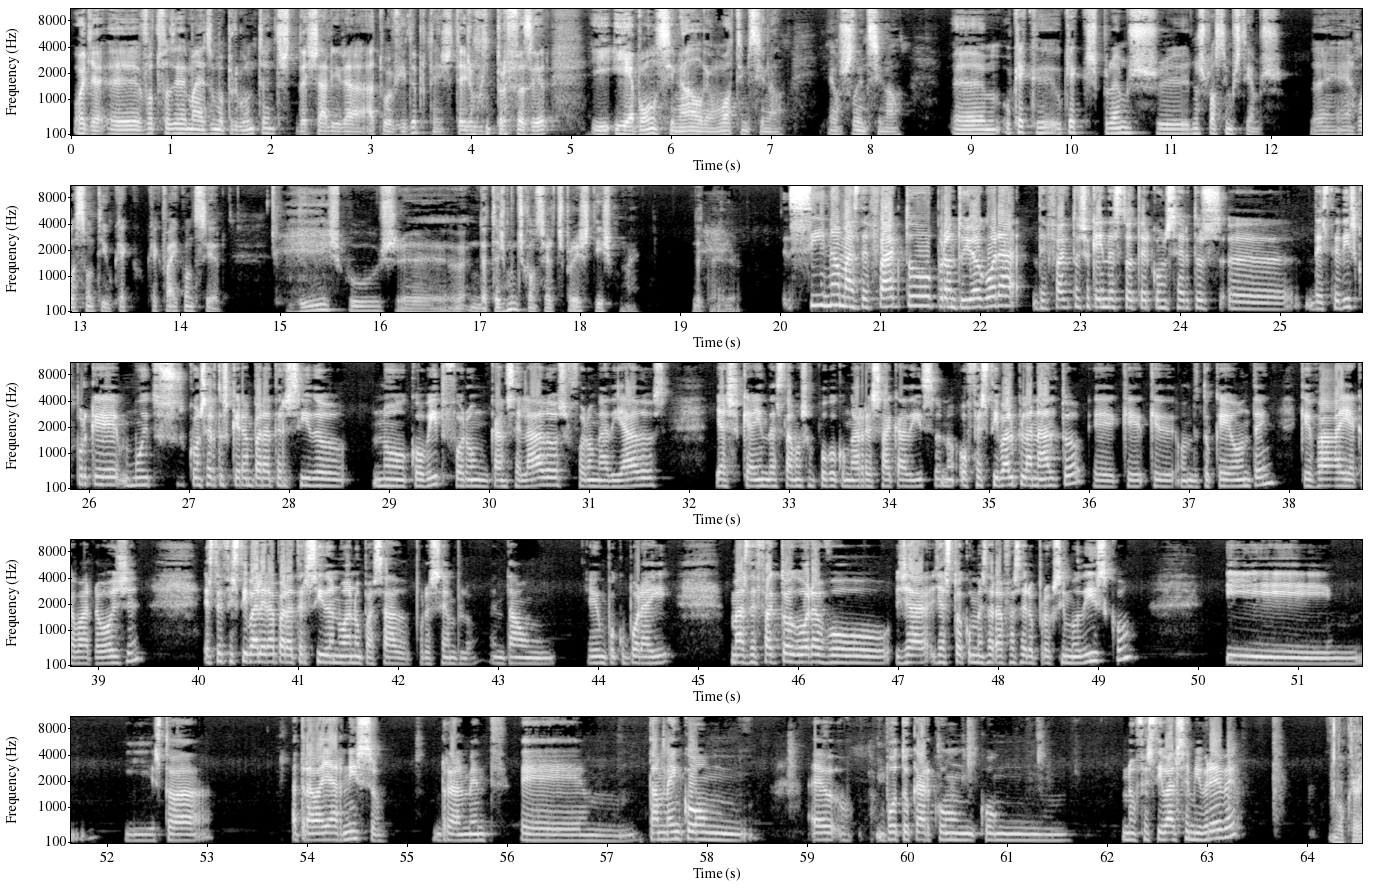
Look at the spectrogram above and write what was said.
Olha, uh, vou-te fazer mais uma pergunta antes de deixar ir à, à tua vida, porque tens, tens muito para fazer e, e, é bom sinal, é um ótimo sinal, é um excelente sinal. Um, o, que é que, o que é que esperamos uh, nos próximos tempos em, relação a ti? O que é o que, é que vai acontecer? Discos, uh, ainda tens muitos concertos para este disco, não é? Sí, no, mas de facto, pronto, eu agora, de facto, xo que ainda estou a ter concertos uh, deste disco porque moitos concertos que eran para ter sido no COVID foron cancelados, foron adiados e acho que aínda estamos un pouco con a resaca diso, no? O Festival Plan Alto, eh, que, que onde toquei onten, que vai acabar hoxe, este festival era para ter sido no ano pasado, por exemplo. Entón, é un pouco por aí. Mas de facto agora vou já já estou a começar a facer o próximo disco e e estou a a traballar niso realmente. Eh, tamén con eh, vou tocar con, con no Festival Semibreve. Ok.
